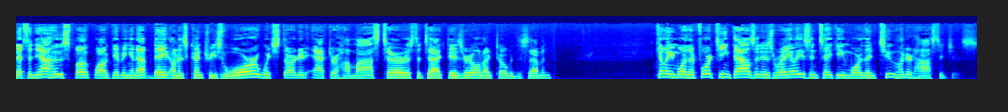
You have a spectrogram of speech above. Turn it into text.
Netanyahu spoke while giving an update on his country's war, which started after Hamas terrorists attacked Israel on October the 7th killing more than 14,000 Israelis and taking more than 200 hostages.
